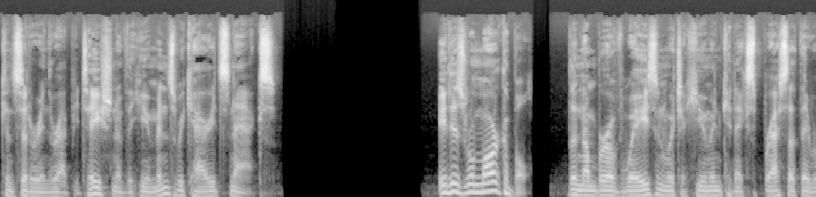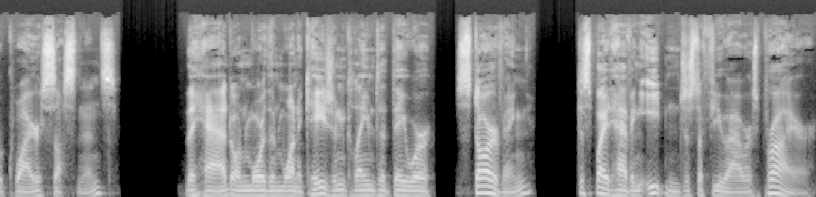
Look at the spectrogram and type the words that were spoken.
Considering the reputation of the humans, we carried snacks. It is remarkable the number of ways in which a human can express that they require sustenance. They had, on more than one occasion, claimed that they were starving, despite having eaten just a few hours prior.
